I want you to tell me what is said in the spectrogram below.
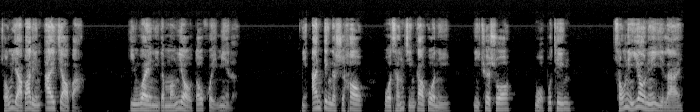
从亚巴林哀叫吧，因为你的盟友都毁灭了。你安定的时候，我曾警告过你，你却说我不听。从你幼年以来，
